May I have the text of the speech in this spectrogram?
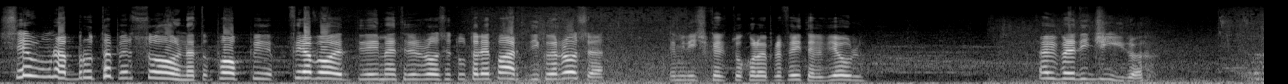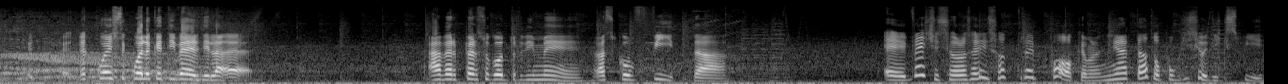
Sei una brutta persona, Poppy. Fino a voi ti devi mettere il rosa in tutte le parti. Dico il rosa. E mi dici che il tuo colore preferito è il viola. E mi prendi in giro. E, e, e questo è quello che ti vedi. La, eh, aver perso contro di me, la sconfitta. E invece sono stati solo tre Pokémon, mi ha dato pochissimo di XP.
